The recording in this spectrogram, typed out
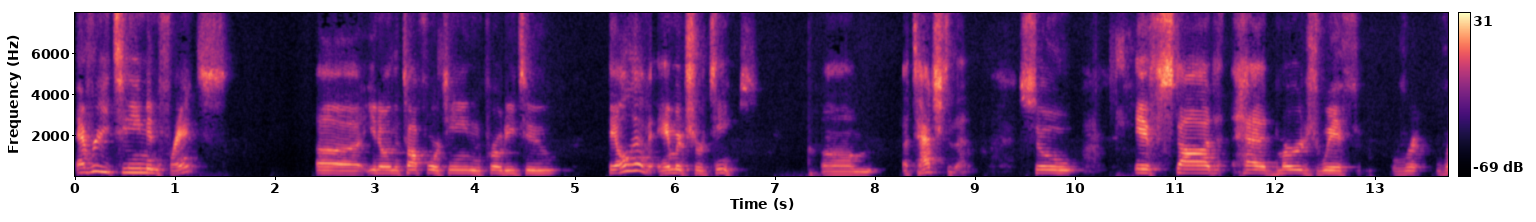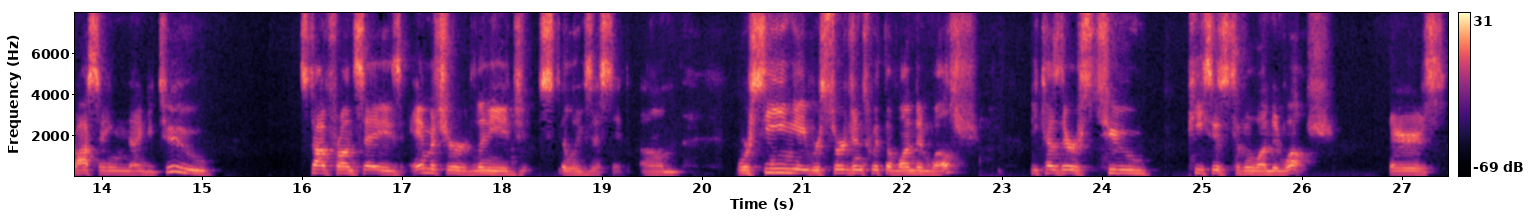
every team in France, uh, you know, in the top 14, Pro D2, they all have amateur teams um, attached to them. So if Stade had merged with R- Racing 92, Stade Francais' amateur lineage still existed. Um, we're seeing a resurgence with the London Welsh because there's two pieces to the London Welsh. There's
